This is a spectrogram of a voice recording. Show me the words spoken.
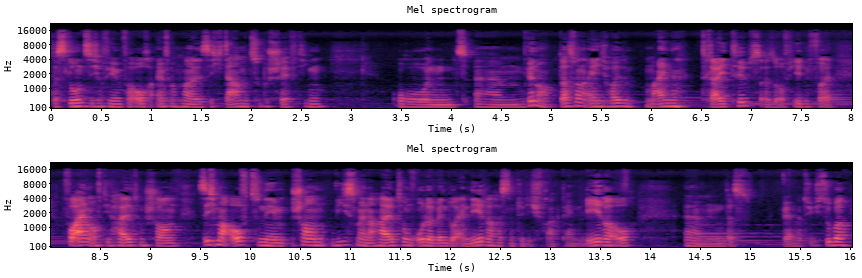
das lohnt sich auf jeden Fall auch einfach mal, sich damit zu beschäftigen. Und ähm, genau, das waren eigentlich heute meine drei Tipps. Also auf jeden Fall vor allem auf die Haltung schauen, sich mal aufzunehmen, schauen, wie ist meine Haltung. Oder wenn du einen Lehrer hast, natürlich frag deinen Lehrer auch. Ähm, das wäre natürlich super.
